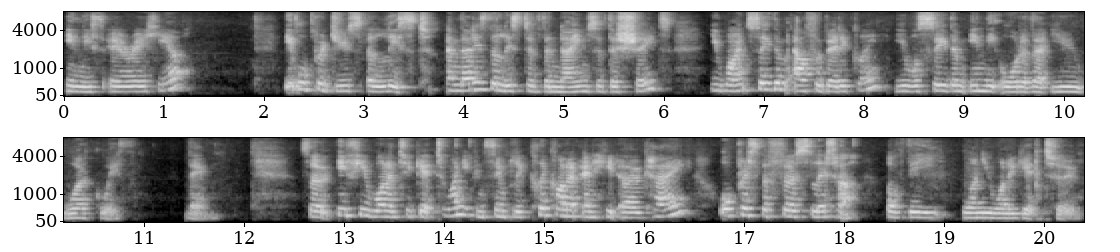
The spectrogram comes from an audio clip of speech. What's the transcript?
in this area here, it will produce a list, and that is the list of the names of the sheets. You won't see them alphabetically, you will see them in the order that you work with them. So if you wanted to get to one, you can simply click on it and hit OK, or press the first letter of the one you want to get to.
